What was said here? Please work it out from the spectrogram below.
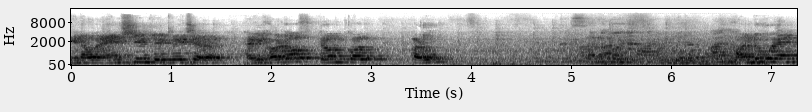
in our ancient literature, have you heard of term called Adu? Anu and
